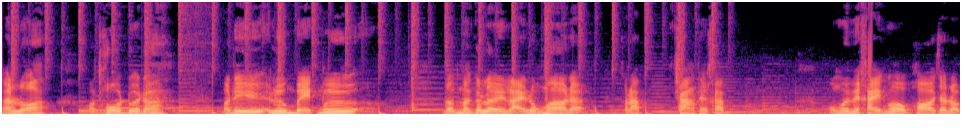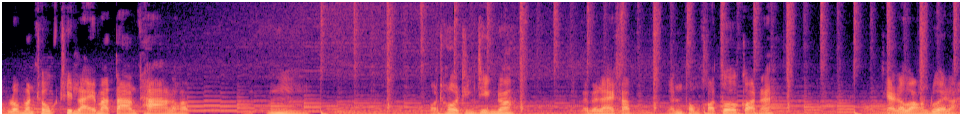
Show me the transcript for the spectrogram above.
งั้นเหรอขอโทษด้วยนะพอดีลืมเบรกมือรถมันก็เลยไหลลงมาน่ะ ครับ ช่างเถอะครับผมไม่มีใครโง่พอจะหลบรถบรรทุกที่ไหลมาตามทางหรอกครับ อืม ขอโทษจริง ๆ เนาะไม่เป็นไรครับ งั้นผมขอตัวก่อนนะ แค่ระวังด้วยล่ะ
